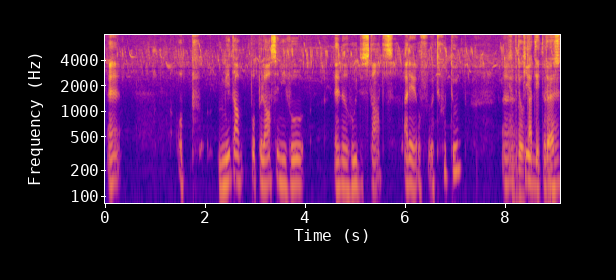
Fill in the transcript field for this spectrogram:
hè, op metapopulatieniveau in een goede staat, allee, of het goed doen. Eh, Je bedoelt dat die, terug, thuis,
